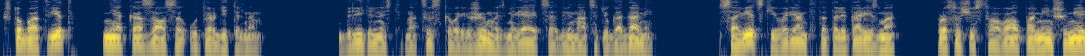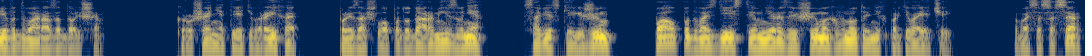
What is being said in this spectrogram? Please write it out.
чтобы ответ не оказался утвердительным. Длительность нацистского режима измеряется 12 годами. Советский вариант тоталитаризма просуществовал по меньшей мере в два раза дольше. Крушение Третьего Рейха произошло под ударами извне. Советский режим пал под воздействием неразрешимых внутренних противоречий. В СССР,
